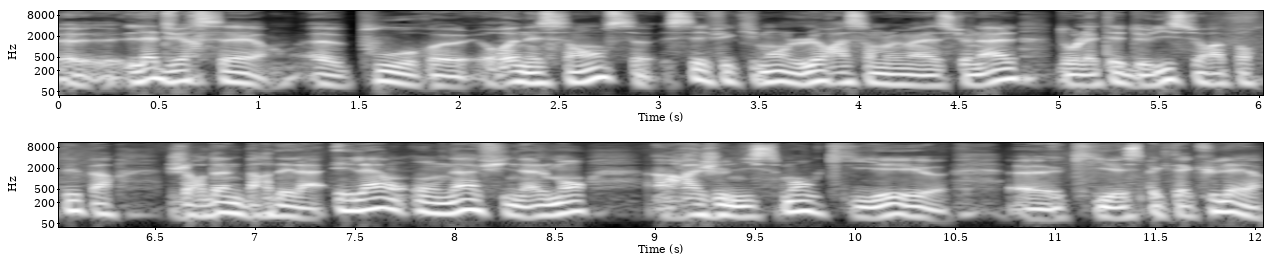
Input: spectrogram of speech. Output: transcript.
euh, l'adversaire euh, pour euh, Renaissance, c'est effectivement le Rassemblement national, dont la tête de liste sera portée par Jordan Bardella. Et là, on a finalement un rajeunissement qui est euh, qui est spectaculaire.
